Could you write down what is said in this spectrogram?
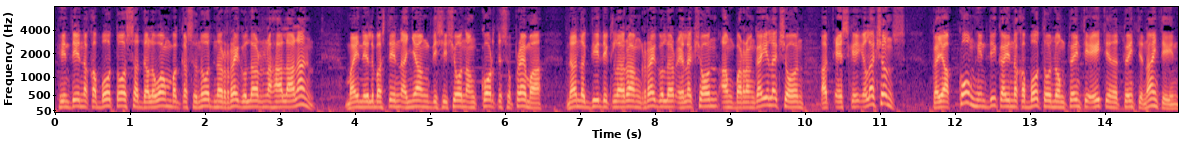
hindi nakaboto sa dalawang magkasunod na regular na halalan. May nilabas din anyang desisyon ang Korte Suprema na nagdideklarang regular election ang barangay election at SK elections. Kaya kung hindi kayo nakaboto noong 2018 at 2019,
